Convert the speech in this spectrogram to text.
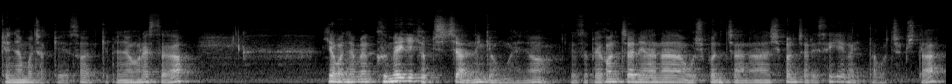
개념을 잡기 위해서 이렇게 변형을 했어요. 이게 뭐냐면 금액이 겹치지 않는 경우예요. 그래서 100원짜리 하나, 50원짜리 하나, 10원짜리 3개가 있다고 칩시다.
